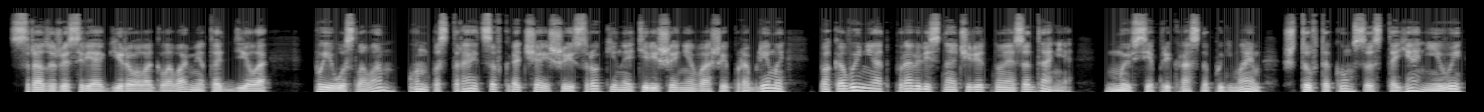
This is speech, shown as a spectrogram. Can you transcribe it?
Сразу же среагировала глава медотдела. По его словам, он постарается в кратчайшие сроки найти решение вашей проблемы, пока вы не отправились на очередное задание. Мы все прекрасно понимаем, что в таком состоянии вы...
